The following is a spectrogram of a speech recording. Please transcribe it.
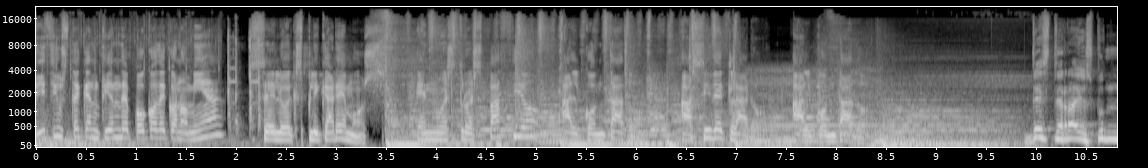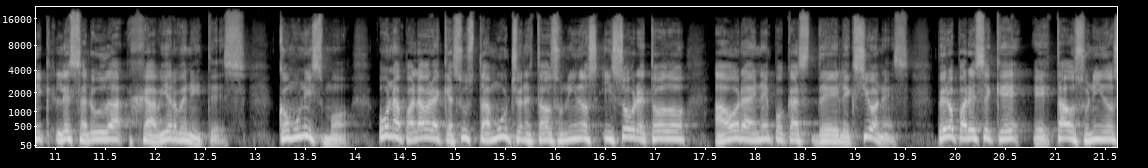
¿Dice usted que entiende poco de economía? Se lo explicaremos en nuestro espacio Al Contado. Así de claro, Al Contado. Desde Radio Sputnik les saluda Javier Benítez. Comunismo, una palabra que asusta mucho en Estados Unidos y sobre todo ahora en épocas de elecciones, pero parece que Estados Unidos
